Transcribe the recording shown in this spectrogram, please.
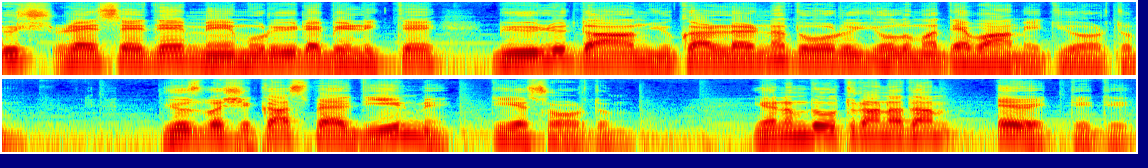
3 RSD memuruyla birlikte Büyülü Dağ'ın yukarılarına doğru yoluma devam ediyordum. Yüzbaşı Kasper değil mi? diye sordum. Yanımda oturan adam evet dedi.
